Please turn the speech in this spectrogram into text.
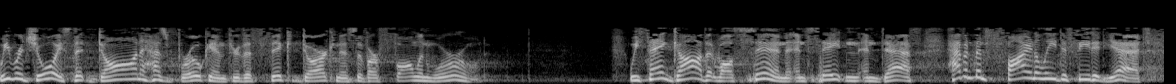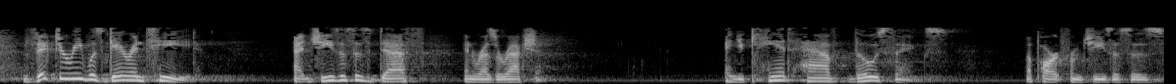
We rejoice that dawn has broken through the thick darkness of our fallen world. We thank God that while sin and Satan and death haven't been finally defeated yet, victory was guaranteed at Jesus' death and resurrection. And you can't have those things apart from Jesus'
